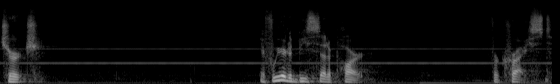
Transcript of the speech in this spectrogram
Church, if we are to be set apart for Christ,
